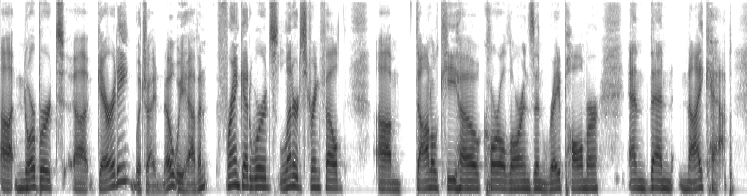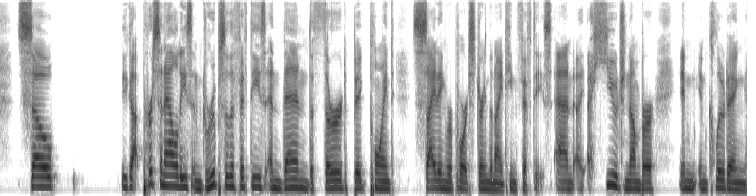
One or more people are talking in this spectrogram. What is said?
Uh, Norbert uh, Garrity, which I know we haven't. Frank Edwards, Leonard Stringfield, um, Donald Keyhoe, Coral Lorenzen, Ray Palmer, and then NICAP. So you got personalities and groups of the 50s, and then the third big point citing reports during the 1950s, and a, a huge number, in, including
